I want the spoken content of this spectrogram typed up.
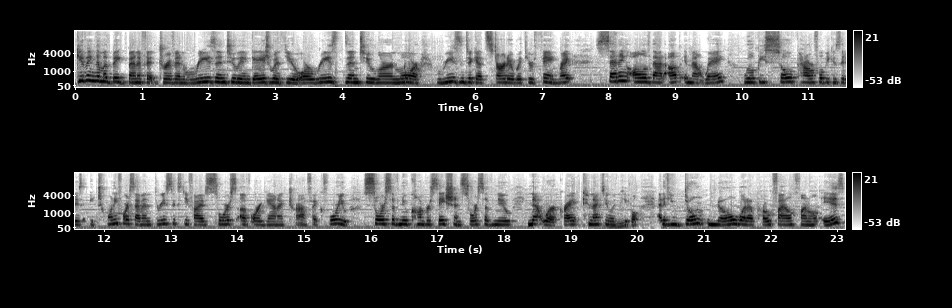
Giving them a big benefit driven reason to engage with you or reason to learn more, reason to get started with your thing, right? Setting all of that up in that way will be so powerful because it is a 24 7, 365 source of organic traffic for you, source of new conversation, source of new network, right? Connecting with mm-hmm. people. And if you don't know what a profile funnel is,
